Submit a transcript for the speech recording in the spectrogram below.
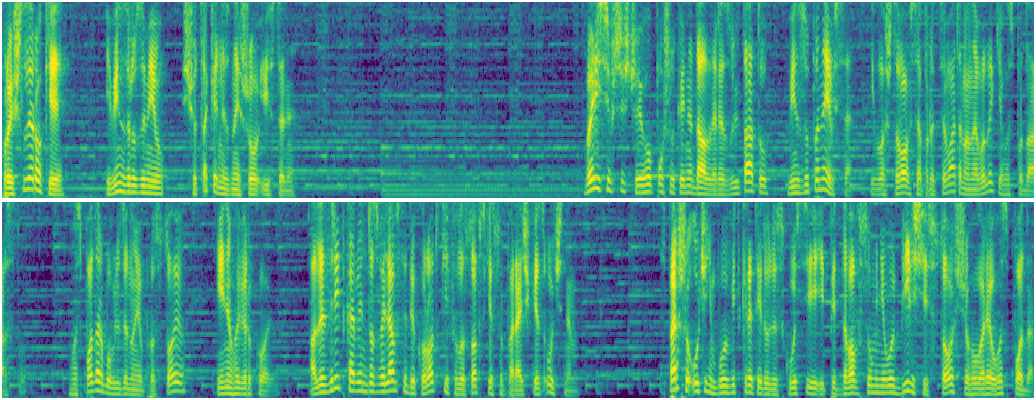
Пройшли роки, і він зрозумів, що так і не знайшов істини. Вирішивши, що його пошуки не дали результату, він зупинився і влаштувався працювати на невелике господарство. Господар був людиною простою і неговіркою, але зрідка він дозволяв собі короткі філософські суперечки з учнем. Спершу учень був відкритий до дискусії і піддавав сумніву більшість з того, що говорив господар,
